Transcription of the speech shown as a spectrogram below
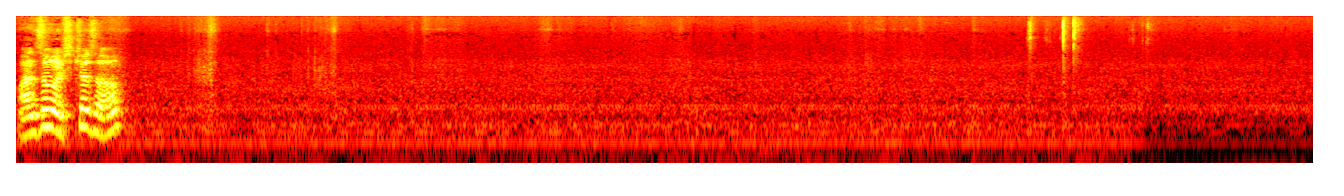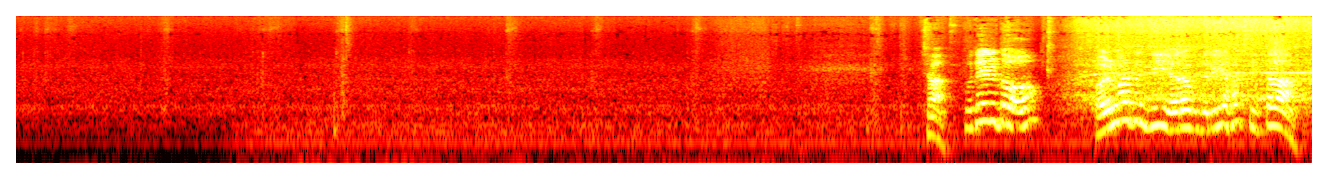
완성을 시켜서 자, 9대1도 얼마든지 여러분들이 할 수 있다.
